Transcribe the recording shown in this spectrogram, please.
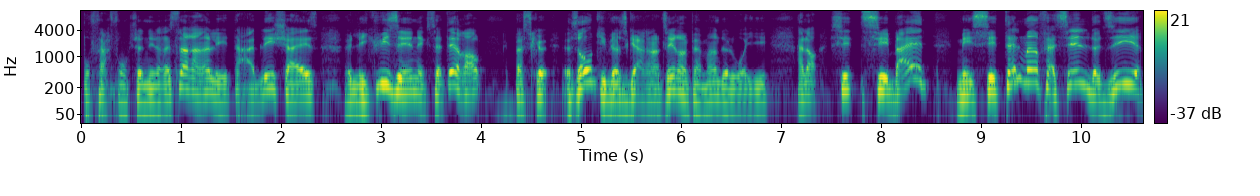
pour faire fonctionner le restaurant, les tables, les chaises, les cuisines, etc. Parce que eux autres, ils veulent se garantir un paiement de loyer. Alors, c'est bête, mais c'est tellement facile de dire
